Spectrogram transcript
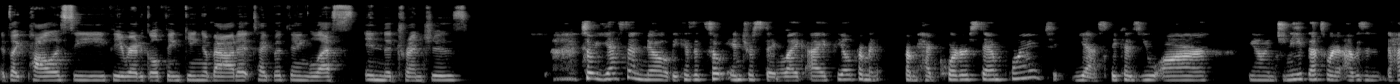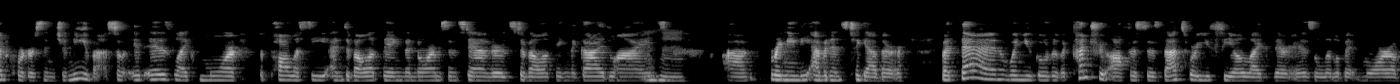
It's like policy, theoretical thinking about it type of thing, less in the trenches? So yes and no because it's so interesting. Like I feel from an from headquarters standpoint, yes, because you are you know in Geneva. That's where I was in the headquarters in Geneva. So it is like more the policy and developing the norms and standards, developing the guidelines, mm-hmm. uh, bringing the evidence together. But then when you go to the country offices, that's where you feel like there is a little bit more of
